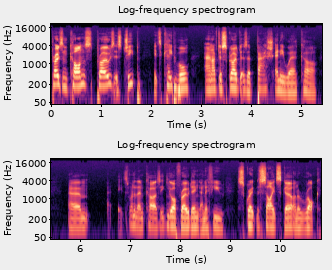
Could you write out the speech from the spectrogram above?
pros and cons. Pros, it's cheap, it's capable, and I've described it as a bash anywhere car. Um, it's one of them cars you can go off roading, and if you scrape the side skirt on a rock,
